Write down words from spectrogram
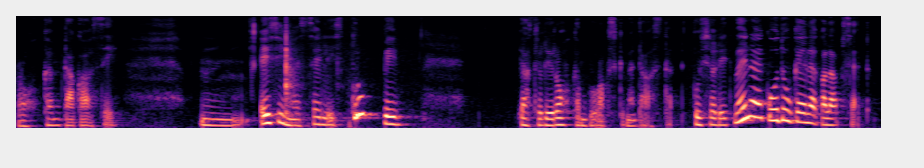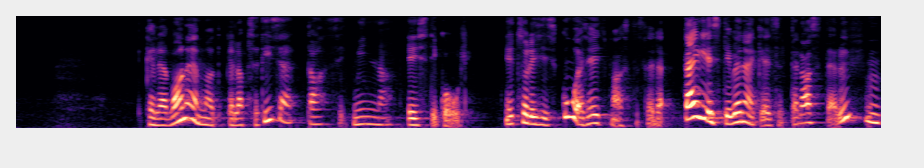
rohkem tagasi. Mm, esimest sellist gruppi, jah, see oli rohkem kui kakskümmend aastat, kus olid vene kodukeelega lapsed, kelle vanemad ja lapsed ise tahtsid minna eesti kooli. nii et see oli siis kuue-seitsmeaastasele täiesti venekeelsete laste rühm,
